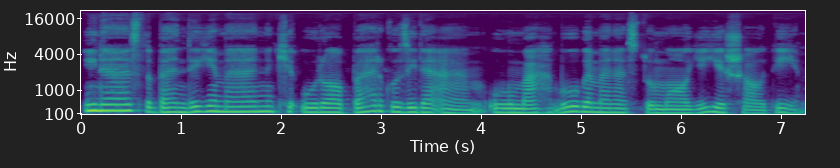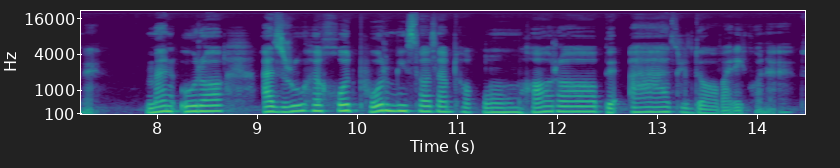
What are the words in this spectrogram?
این است بنده من که او را برگزیده ام او محبوب من است و مایه شادی من. من او را از روح خود پر می سازم تا قومها را به عدل داوری کند.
